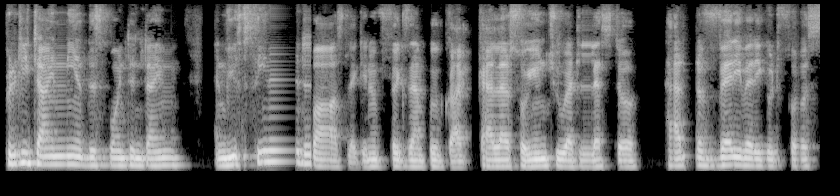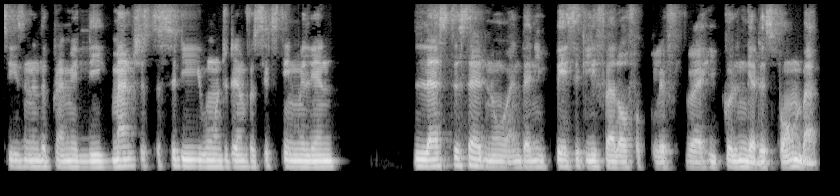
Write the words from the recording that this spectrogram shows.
pretty tiny at this point in time, and we've seen it in the past. Like you know, for example, Caglar Soyuncu at Leicester had a very very good first season in the Premier League. Manchester City wanted him for 16 million. Leicester said no, and then he basically fell off a cliff where he couldn't get his form back.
